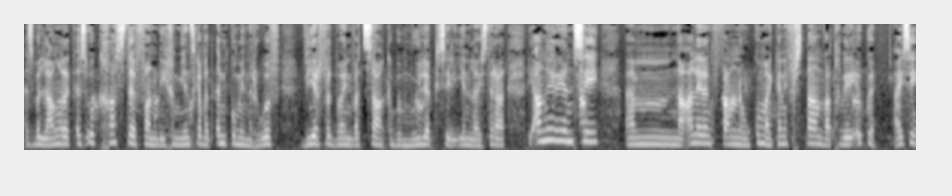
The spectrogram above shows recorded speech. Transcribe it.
is belangrik is ook gaste van die gemeenskap wat inkom en roof weer verdwyn wat sake bemoeilik sê die een luisteraar. Die ander een sê um na aanleiding van hoekom hy kan nie verstaan wat gebeur die ouke hy sê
